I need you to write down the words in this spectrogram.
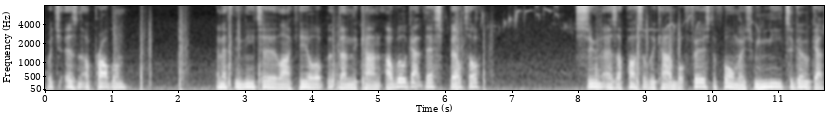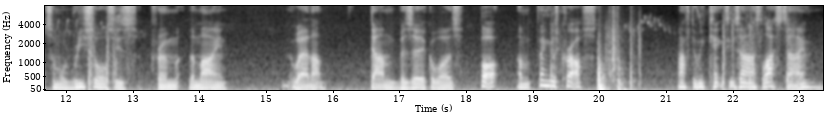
which isn't a problem. And if they need to like heal up, then they can. I will get this built up soon as I possibly can. But first and foremost, we need to go get some more resources from the mine where that damn berserker was. But I'm fingers crossed. After we kicked its ass last time,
